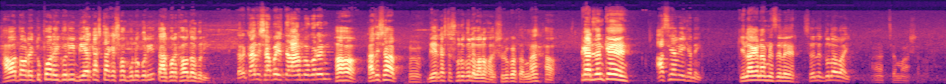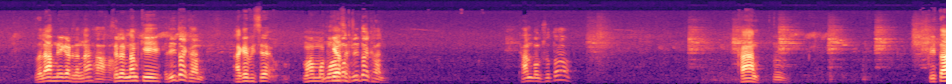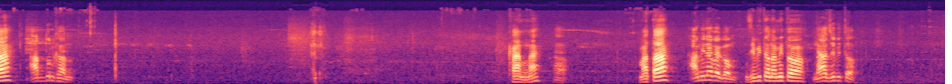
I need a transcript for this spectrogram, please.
খাওয়া দাওয়া একটু পরেই করি বিয়ার কাজটা আগে সম্পূর্ণ করি তারপরে খাওয়া দাওয়া করি। তাহলে কাজী সাহেব তারা আরম্ভ করেন। হ্যাঁ হ্যাঁ কাজী সাহেব বিয়ের কাজটা শুরু করলে ভালো হয়। শুরু করতাম না? হ্যাঁ। গার্জেন কে আসি আমি এখানেই। কি লাগেন আপনি ছেলের? ছেলে দুলা ভাই আচ্ছা মাশাআল্লাহ। তাহলে আপনি গার্জেন না? হ্যাঁ, হ্যাঁ। ছেলের নাম কি? হৃদয় খান। আগে পিছে মোহাম্মদ কি আছে? হৃদয় খান। খান বংশ তো। খান। পিতা? আব্দুল খান। খান না? হ্যাঁ। মাতা? আমিনা বেগম। জীবিত না মৃত? না জীবিত।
